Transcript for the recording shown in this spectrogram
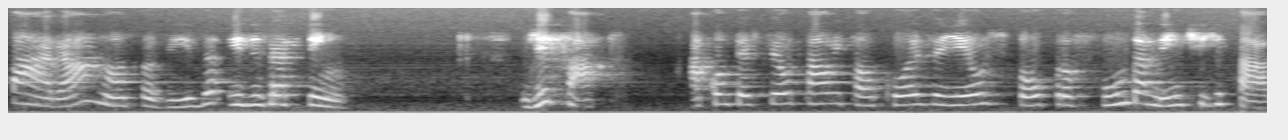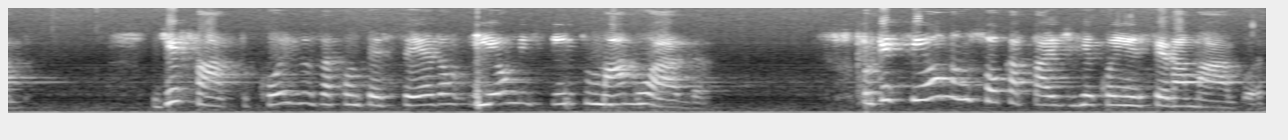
parar a nossa vida e dizer assim, de fato, aconteceu tal e tal coisa e eu estou profundamente irritado. De fato, coisas aconteceram e eu me sinto magoada. Porque se eu não sou capaz de reconhecer a mágoa,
